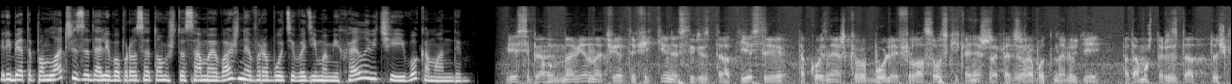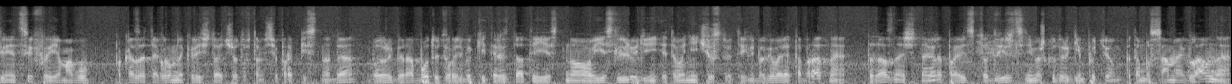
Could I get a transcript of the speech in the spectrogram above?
Ребята помладше задали вопрос о том, что самое важное в работе Вадима Михайловича и его команды. Если прям мгновенный ответ, эффективность и результат. Если такой, знаешь, как бы более философский, конечно, опять же, работа на людей. Потому что результат с точки зрения цифры я могу показать огромное количество отчетов, там все прописано, да. Вроде бы работают, вроде бы какие-то результаты есть. Но если люди этого не чувствуют, либо говорят обратное, тогда, значит, наверное, правительство движется немножко другим путем. Потому самое главное,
